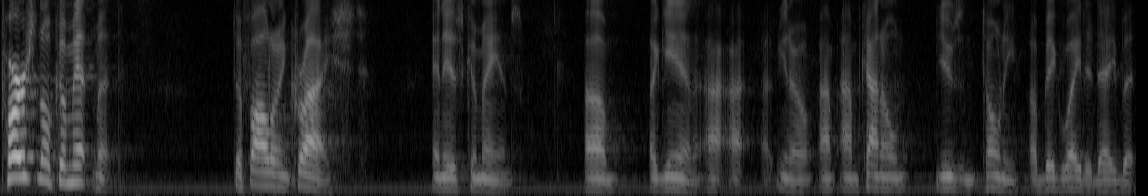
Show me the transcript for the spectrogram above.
personal commitment to following Christ and His commands. Um, again, I, I, you know, I'm, I'm kind of using Tony a big way today, but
